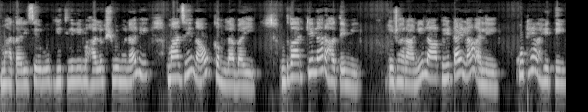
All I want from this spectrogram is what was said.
म्हातारीचे रूप घेतलेली महालक्ष्मी म्हणाली माझे नाव कमलाबाई. द्वारकेला राहते मी. तुझ्या राणीला भेटायला आले. कुठे आहे ती?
